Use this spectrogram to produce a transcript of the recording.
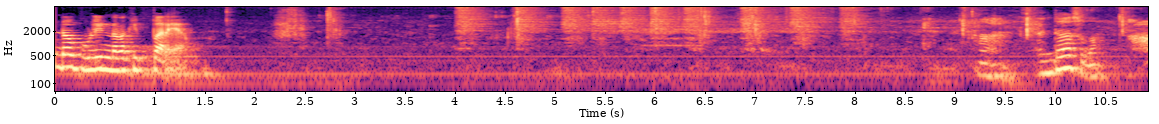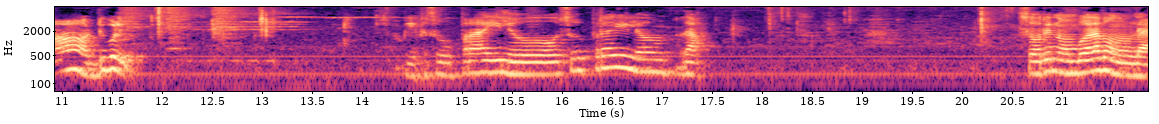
ഉണ്ടോ പുളി ഉണ്ടോ എന്നൊക്കെ ഇപ്പം പറയാം ആ എന്താ സുഖം? ആ അടിപൊളി. ബീഫ് സൂപ്പറായില്ലോ സൂപ്പറായില്ലോ ഇതാ. സോറി നോമ്പുകാല തോന്നുന്നില്ലേ?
